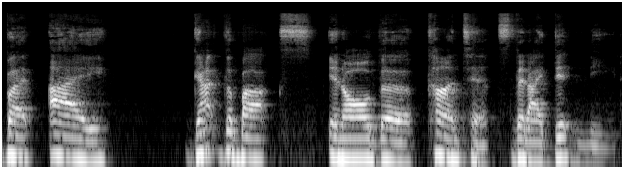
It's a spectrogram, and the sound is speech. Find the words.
but I got the box and all the contents that I didn't need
